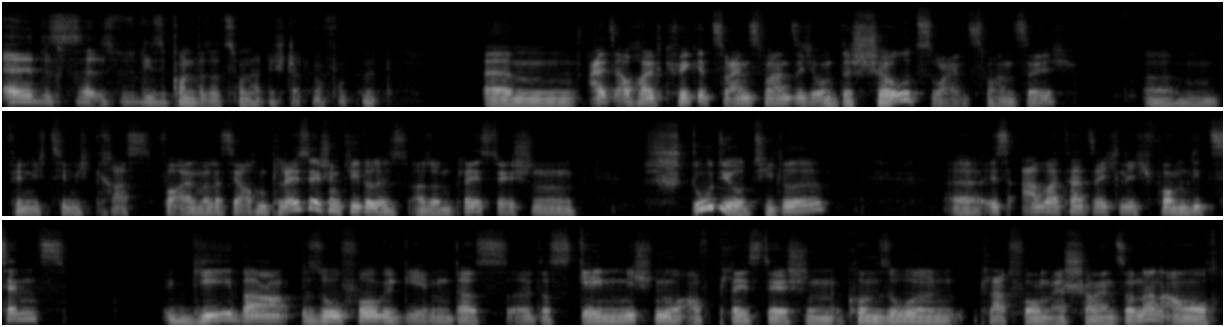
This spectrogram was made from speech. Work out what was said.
äh, das, das, diese Konversation hat nicht stattgefunden. Ähm, als auch halt Cricket 22 und The Show 22 ähm, finde ich ziemlich krass. Vor allem, weil das ja auch ein PlayStation-Titel ist, also ein PlayStation Studio-Titel, äh, ist aber tatsächlich vom Lizenzgeber so vorgegeben, dass äh, das Game nicht nur auf PlayStation-Konsolen-Plattformen erscheint, sondern auch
